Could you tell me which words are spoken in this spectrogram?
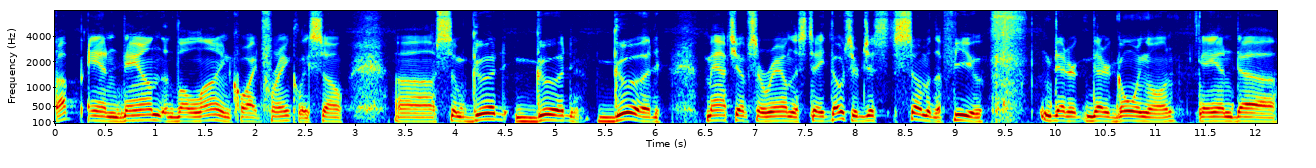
up and down the line, quite frankly. So, uh, some good, good, good matchups around the state. Those are just some of the few that are that are going on, and uh,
